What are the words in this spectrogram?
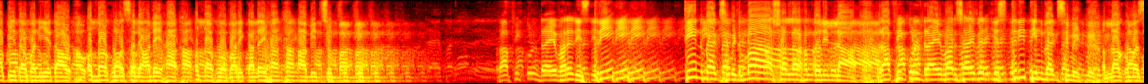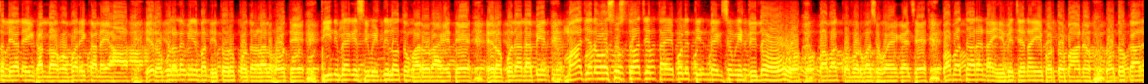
আবিদা বানিয়ে দাও। আল্লাহুম্মা সাল্লি আলাইহা, আল্লাহুম্মা বারিক আলাইহা, আমিন, সুম্মা। রাফিকুল ড্রাইভারের স্ত্রী, তিন ব্যাগ সিমেন্ট। মাশাআল্লাহ, আলহামদুলিল্লাহ। রাফিকুল ড্রাইভার সাহেবের স্ত্রী, তিন ব্যাগ সিমেন্ট। আল্লাহুম্মা সাল্লি আলাইহি আল্লাহুম্মা বারিক আলাইহা। এ রব্বুল আলামিন বান্দে, তোর পদরাল হতে। তিন ব্যাগ সিমেন্ট দিল তোমার রাহেতে। এ রব্বুল আলামিন, মা যেন অসুস্থ আছেন, তাই বলে তিন ব্যাগ সিমেন্ট দিল। বাবা কবর বাসে হয়ে গেছে। বাবা তার নাই, বেঁচে নাই বর্তমান। অন্ধকার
